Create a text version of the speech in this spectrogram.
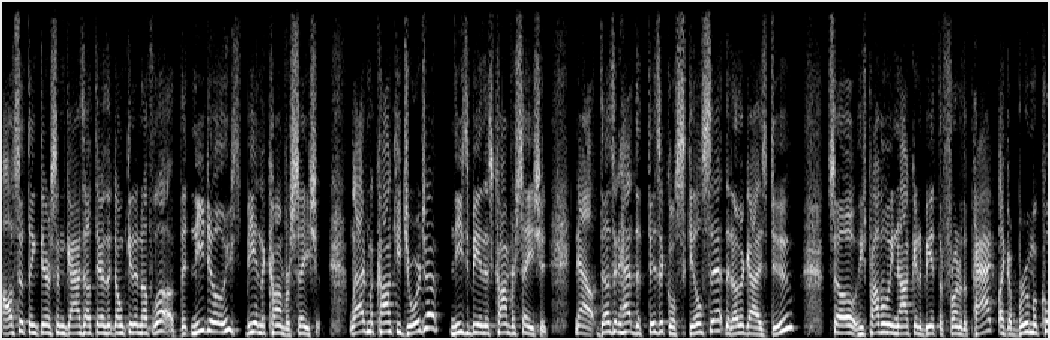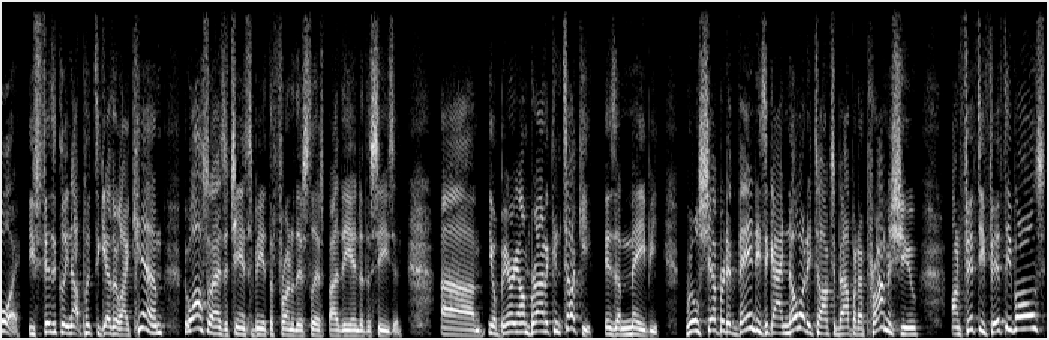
I also think there are some guys out there that don't get enough love that need to at least be in the conversation. Ladd McConkey, Georgia needs to be in this conversation. Now, doesn't have the physical skill set that other guys do. So he's probably not going to be at the front of the pack like a Bru McCoy. He's physically not put together like him, who also has a chance to be at the front of this list by the end of the season. Um, you know, Barion Brown of Kentucky is a maybe. Will Sheppard at Vandy's a guy nobody talks about, but I promise you on 50 50 balls,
